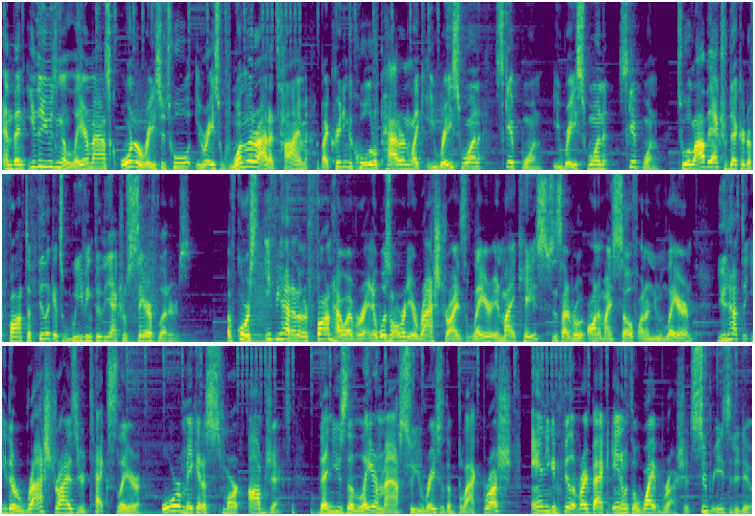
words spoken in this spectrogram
and then either using a layer mask or an eraser tool, erase one letter at a time by creating a cool little pattern like erase one, skip one, erase one, skip one, to allow the actual decorative font to feel like it's weaving through the actual serif letters. Of course, if you had another font, however, and it wasn't already a rasterized layer in my case, since I wrote on it myself on a new layer, you'd have to either rasterize your text layer or make it a smart object, then use the layer mask to erase with a black brush, and you can fill it right back in with a white brush. It's super easy to do.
